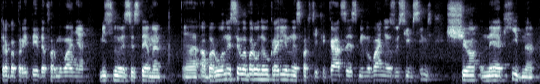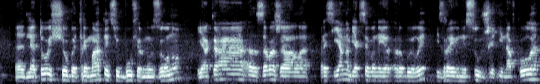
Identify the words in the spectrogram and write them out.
Треба перейти до формування міцної системи е, оборони сил оборони України з фортифікації, з мінування з усім всім, що необхідно для того, щоб тримати цю буферну зону, яка заважала росіянам, як це вони робили із району суджі і навколо,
